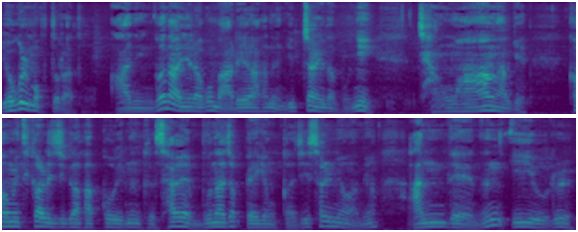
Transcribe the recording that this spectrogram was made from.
욕을 먹더라도 아닌 건 아니라고 말해야 하는 입장이다 보니 장황하게 커뮤니티 칼리지가 갖고 있는 그 사회 문화적 배경까지 설명하며 안 되는 이유를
